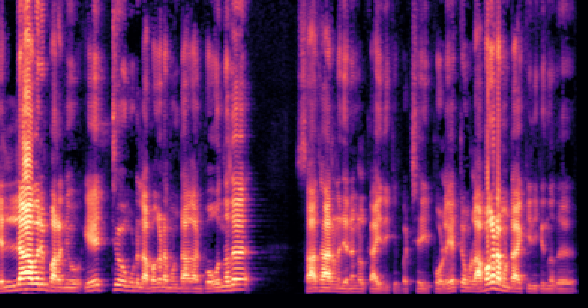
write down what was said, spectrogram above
എല്ലാവരും പറഞ്ഞു ഏറ്റവും കൂടുതൽ അപകടമുണ്ടാകാൻ പോകുന്നത് സാധാരണ ജനങ്ങൾക്കായിരിക്കും. പക്ഷേ ഇപ്പോൾ ഏറ്റവും കൂടുതൽ അപകടമുണ്ടാക്കിയിരിക്കുന്നത്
